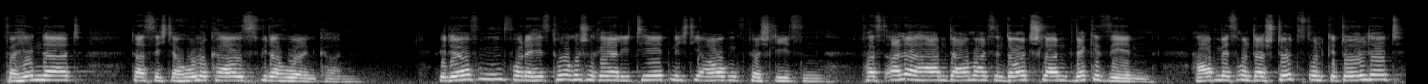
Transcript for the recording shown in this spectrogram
verhindert, dass sich der Holocaust wiederholen kann. Wir dürfen vor der historischen Realität nicht die Augen verschließen. Fast alle haben damals in Deutschland weggesehen, haben es unterstützt und geduldet,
